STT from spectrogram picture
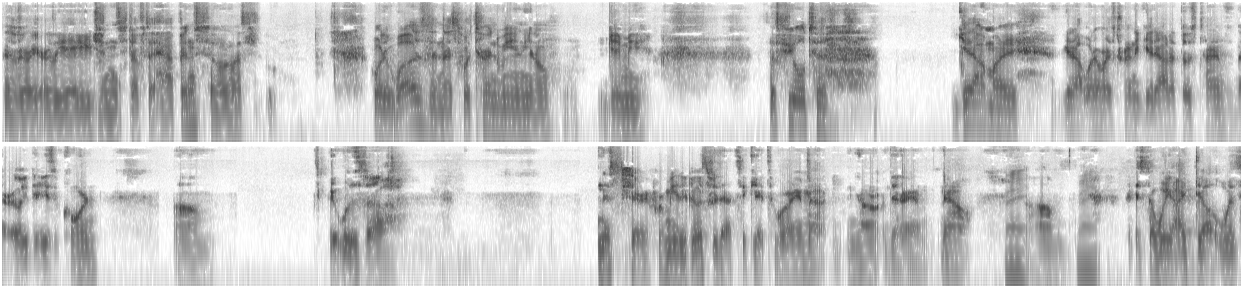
at a very early age, and stuff that happened. So that's what it was, and that's what turned me and you know gave me the fuel to get out my get out whatever I was trying to get out at those times in the early days of Korn. Um, it was. uh necessary for me to go through that to get to where I am at, you know, that I am now. Right, Um, right. it's the way I dealt with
